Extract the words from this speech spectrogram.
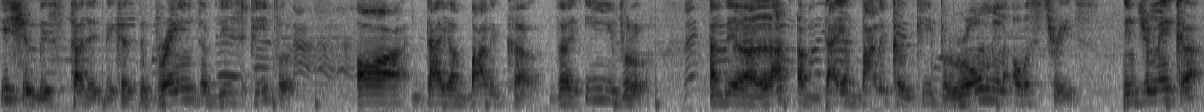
he should be studied because the brains of these people are diabolical, they're evil. And there are a lot of diabolical people roaming our streets in Jamaica.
